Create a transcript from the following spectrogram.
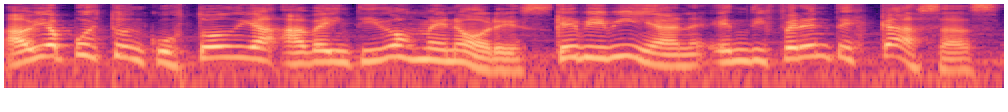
había puesto en custodia a 22 menores que vivían en diferentes casas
